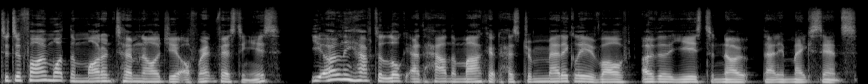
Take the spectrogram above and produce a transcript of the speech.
To define what the modern terminology of rent vesting is, you only have to look at how the market has dramatically evolved over the years to know that it makes sense.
